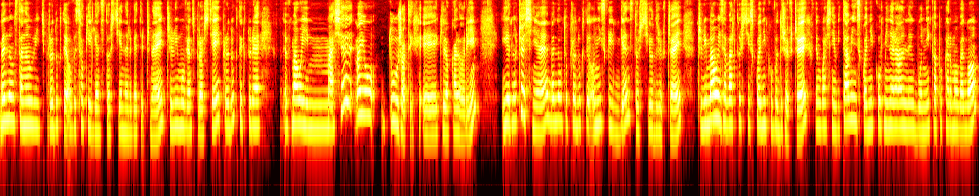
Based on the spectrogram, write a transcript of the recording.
będą stanowić produkty o wysokiej gęstości energetycznej, czyli mówiąc prościej, produkty, które w małej masie mają dużo tych y, kilokalorii, Jednocześnie będą to produkty o niskiej gęstości odżywczej, czyli małej zawartości składników odżywczych, w tym właśnie witamin, składników mineralnych, błonnika pokarmowego,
